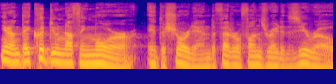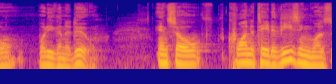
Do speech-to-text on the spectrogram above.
You know, they could do nothing more at the short end. The federal funds rate at zero, what are you going to do? And so quantitative easing was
